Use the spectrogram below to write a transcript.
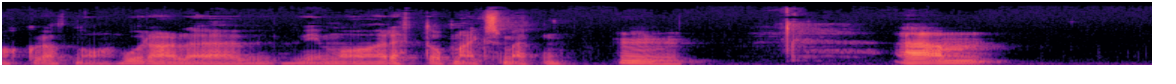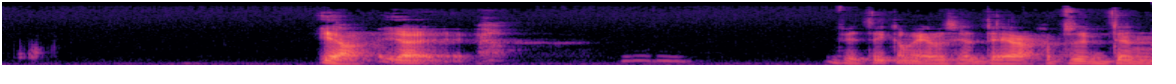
akkurat nå? Hvor er det vi må rette oppmerksomheten? Mm. Um, ja, jeg vet ikke om jeg vil si at det er absolutt den,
